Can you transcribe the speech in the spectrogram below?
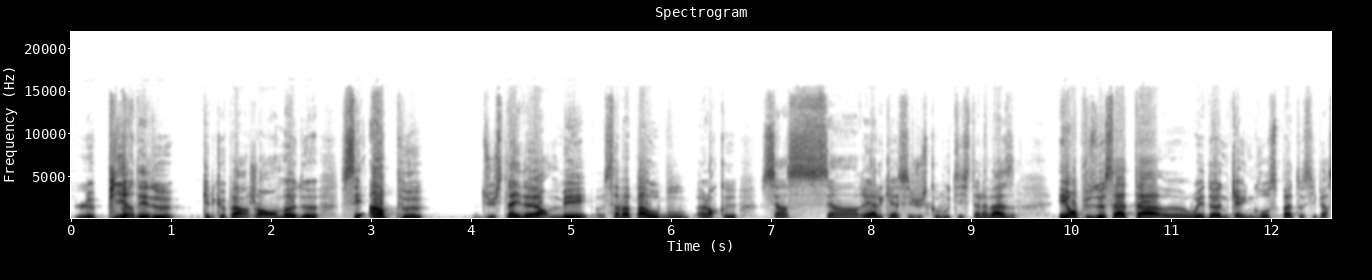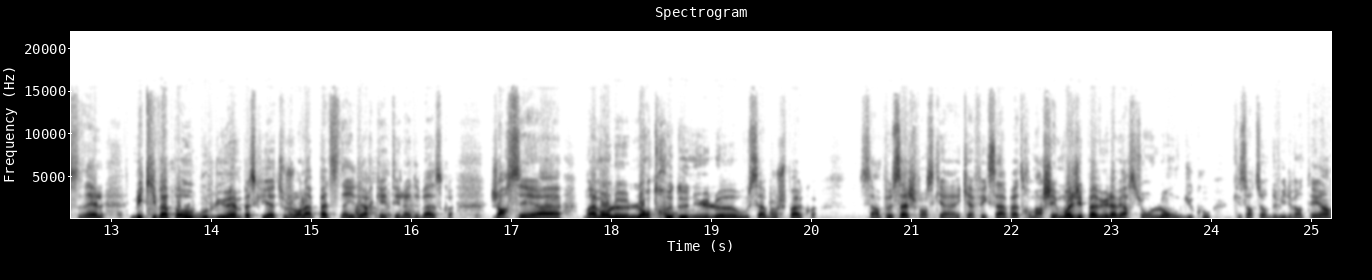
le pire des deux, quelque part. Genre en mode, euh, c'est un peu du Snyder, mais ça va pas au bout, alors que c'est un, un réal qui est assez jusqu'au boutiste à la base. Et en plus de ça, t'as euh, Whedon qui a une grosse patte aussi personnelle, mais qui va pas au bout de lui-même parce qu'il y a toujours la patte Snyder qui a été là de base, quoi. Genre c'est euh, vraiment le l'entre-deux nul euh, où ça bouge pas, quoi. C'est un peu ça, je pense, qui a, fait que ça a pas trop marché. Moi, j'ai pas vu la version longue du coup, qui est sortie en 2021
